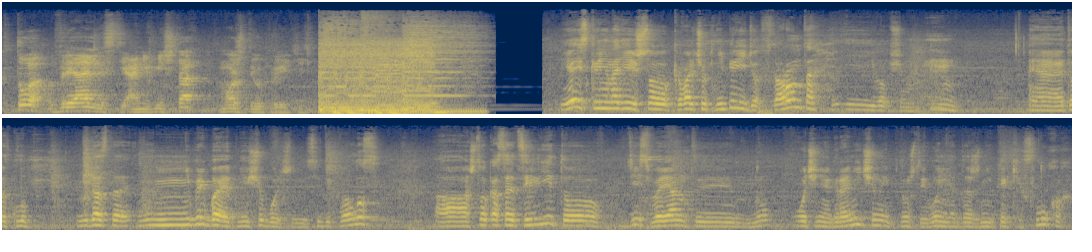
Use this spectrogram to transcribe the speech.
кто в реальности, а не в мечтах, может его приютить. Я искренне надеюсь, что Ковальчук не перейдет в Торонто и, в общем, э, этот клуб не, даст, не прибавит мне еще больше седых волос. А что касается Ильи, то здесь варианты ну, очень ограниченные, потому что его нет даже ни в каких слухах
